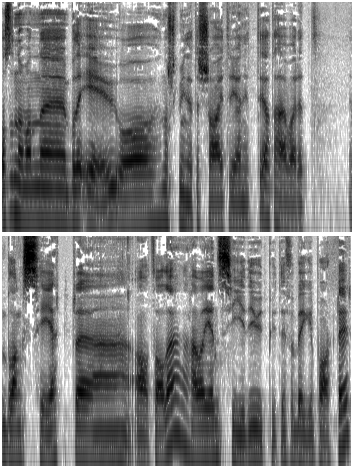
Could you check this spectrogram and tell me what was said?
Også når man, eh, både EU og norske myndigheter sa i 93 at dette var et, en balansert uh, avtale. Her var gjensidig utbytte for begge parter,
